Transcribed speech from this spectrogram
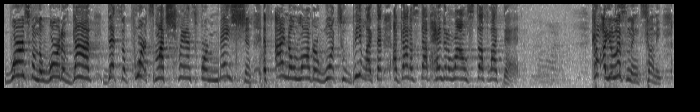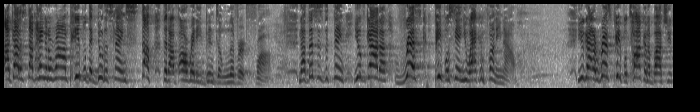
Words from the Word of God that supports my transformation. If I no longer want to be like that, I gotta stop hanging around stuff like that. Come, are you listening to me? I got to stop hanging around people that do the same stuff that I've already been delivered from. Now, this is the thing. You've got to risk people saying you acting funny now. You got to risk people talking about you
